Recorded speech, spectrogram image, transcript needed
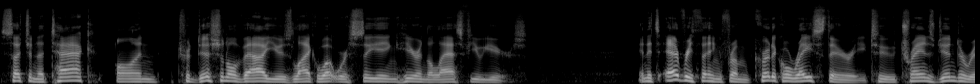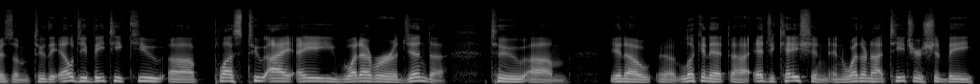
such an attack on traditional values like what we're seeing here in the last few years. And it's everything from critical race theory to transgenderism to the LGBTQ uh, plus 2IA whatever agenda to, um, you know, uh, looking at uh, education and whether or not teachers should be,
